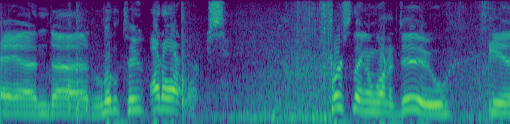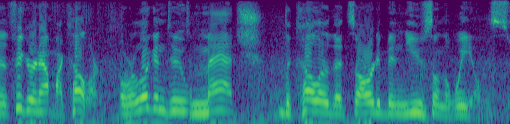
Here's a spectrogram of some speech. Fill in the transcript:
and uh, Little Toot Auto Artworks. First thing I'm going to do is figuring out my color. We're looking to match the color that's already been used on the wheels.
